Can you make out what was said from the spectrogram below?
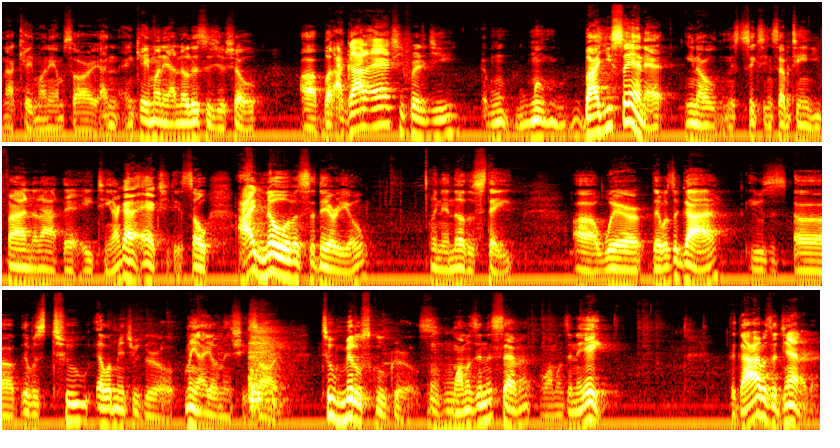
not K Money, I'm sorry, and, and K Money, I know this is your show, uh, but I gotta ask you, Freddie G. by you saying that, you know, 16, 17, you finding out they're 18, I gotta ask you this. So I know of a scenario in another state uh, where there was a guy, he was, uh, there was two elementary girls, I mean, not elementary, sorry, two middle school girls. One was in the seventh, one was in the eighth. The guy was a janitor,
